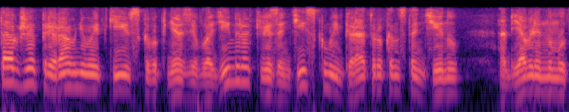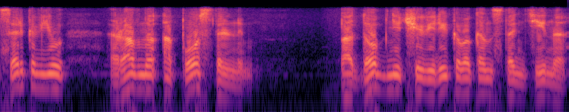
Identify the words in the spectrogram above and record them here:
также приравнивает киевского князя Владимира к византийскому императору Константину, объявленному церковью равноапостольным, подобниче великого Константина.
